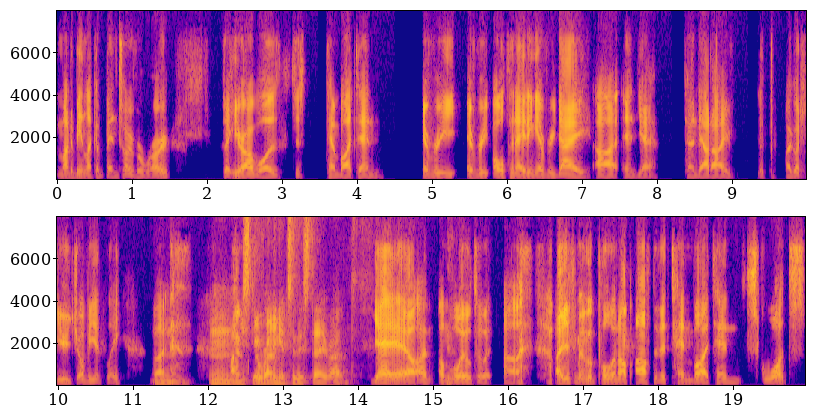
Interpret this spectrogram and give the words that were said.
might have been like a bent over row. So here I was, just ten by ten, every every alternating every day. Uh, and yeah, turned out I I got huge, obviously, but. Mm. Mm, you're still running it to this day, right? Yeah, yeah, I'm, I'm loyal to it. Uh, I just remember pulling up after the 10 by 10 squats,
